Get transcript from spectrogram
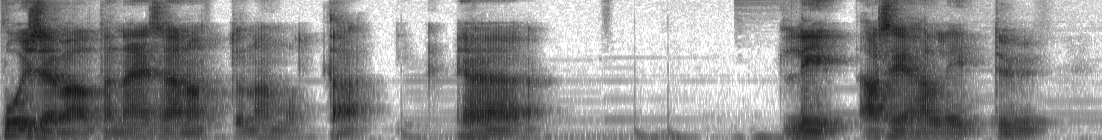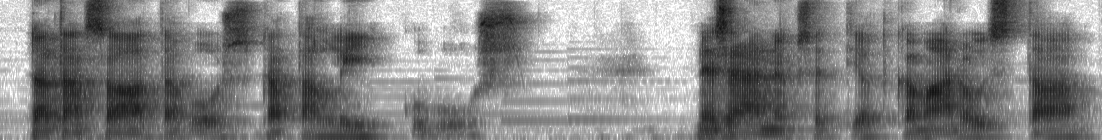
puisevalta näin sanottuna, mutta äh, li, asiahan liittyy datan saatavuus, datan liikkuvuus, ne säännökset, jotka mahdollistaa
